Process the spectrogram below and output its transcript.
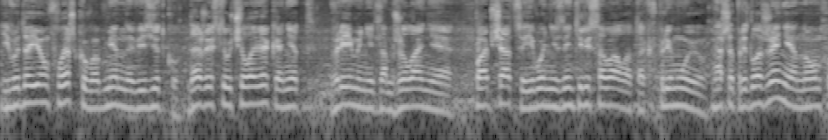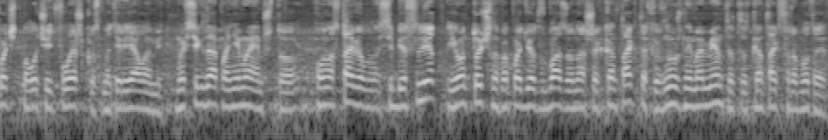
и выдаем флешку в обмен на визитку. Даже если у человека нет времени, там, желания пообщаться, его не заинтересовало так впрямую наше предложение, но он хочет получить флешку с материалами, мы всегда понимаем, что он оставил на себе след, и он точно попадет в базу наших контактов, и в нужный момент этот контакт сработает.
